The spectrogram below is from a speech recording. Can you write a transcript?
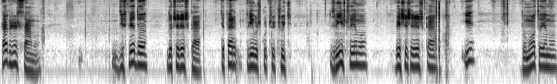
Так же ж само. Дійшли до, до черешка. Тепер плівочку чуть-чуть зміщуємо вище черешка і домотуємо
